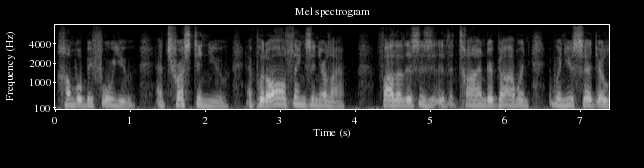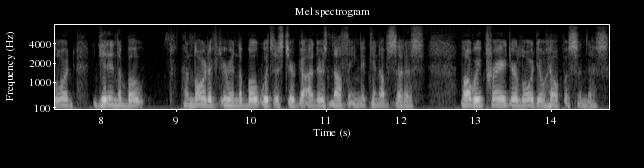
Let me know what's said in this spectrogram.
humble before you and trust in you and put all things in your lap. Father, this is the time, dear God, when, when you said, dear Lord, get in the boat and Lord, if you're in the boat with us, dear God, there's nothing that can upset us. Lord, we pray, dear Lord, you'll help us in this.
